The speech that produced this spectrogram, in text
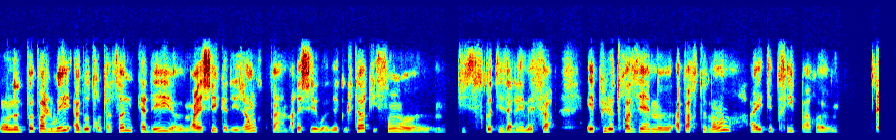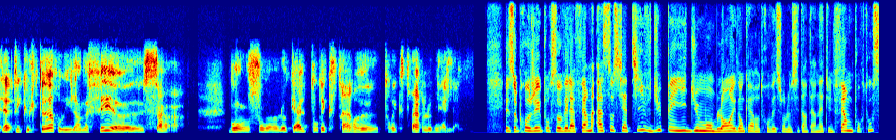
on ne peut pas louer à d'autres personnes qu'à des euh, maraîchers, qu'à des gens, enfin maraîchers ou agriculteurs qui sont euh, qui se cotisent à la MSA. Et puis le troisième euh, appartement a été pris par l'agriculteur où il en a fait sa bon son local pour extraire pour extraire le miel. Et ce projet pour sauver la ferme associative du pays du Mont Blanc est donc à retrouver sur le site internet Une ferme pour tous.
